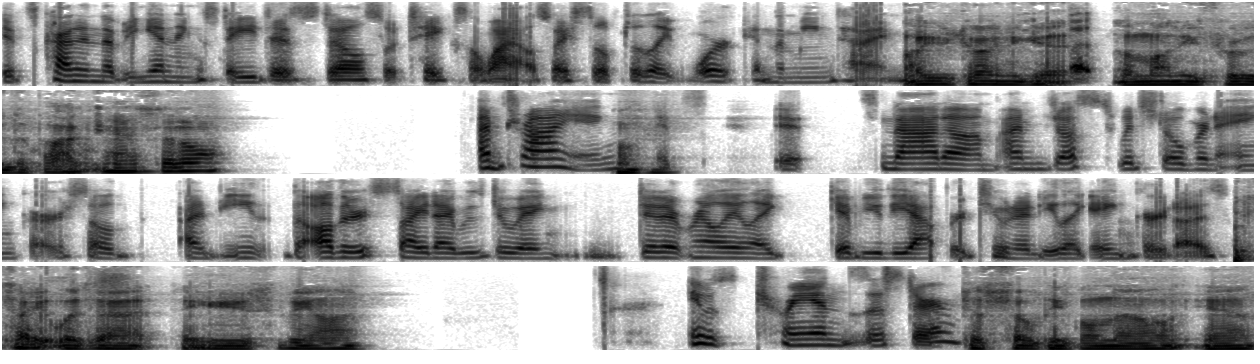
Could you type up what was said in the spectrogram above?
it's kind of in the beginning stages still, so it takes a while. So I still have to like work in the meantime. Are you trying to get But- the money through the podcast at all? I'm trying. It's it's not um I'm just switched over to Anchor. So I mean the other site I was doing didn't really like give you the opportunity like Anchor does. What site was that that you used to be on? It was Transistor. Just so people know, yeah.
